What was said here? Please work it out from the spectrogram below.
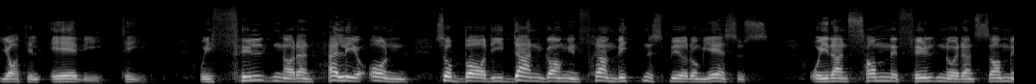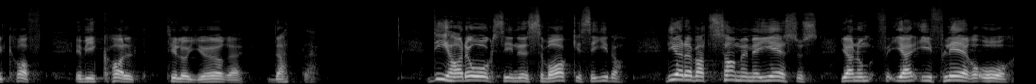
ja, til evig tid. Og i fylden av Den hellige ånd så bar de den gangen frem vitnesbyrd om Jesus. Og i den samme fylden og i den samme kraft er vi kalt til å gjøre dette. De hadde òg sine svake sider. De hadde vært sammen med Jesus gjennom, i flere år.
